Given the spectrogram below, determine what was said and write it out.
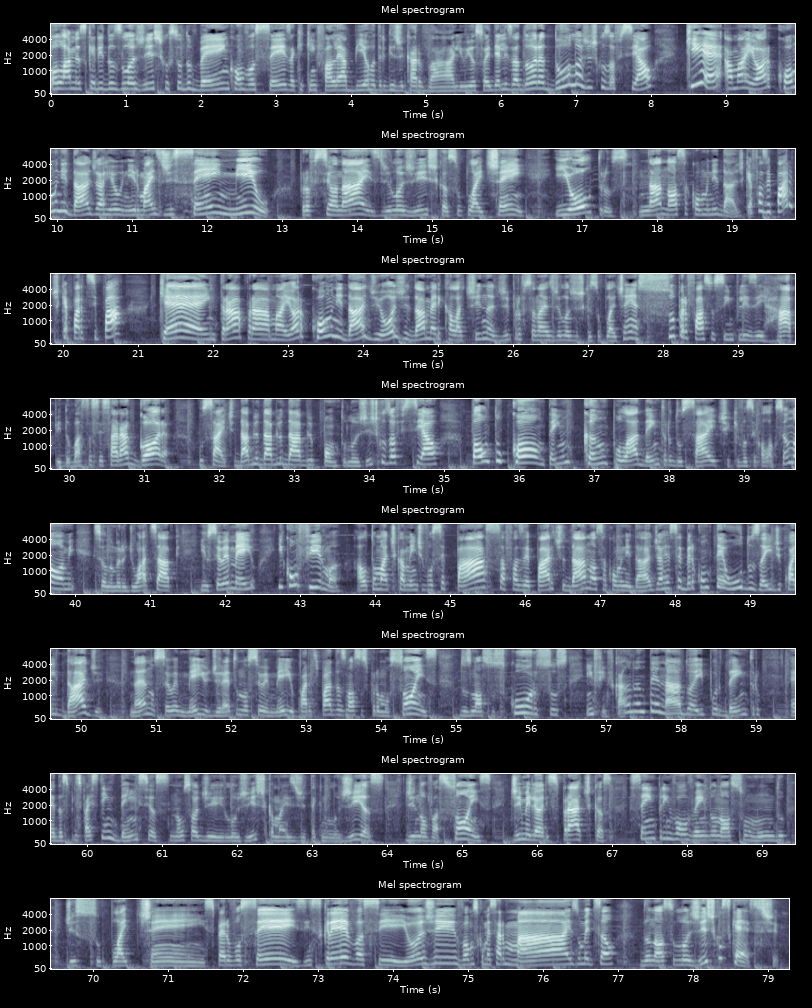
Olá, meus queridos logísticos, tudo bem com vocês? Aqui quem fala é a Bia Rodrigues de Carvalho e eu sou idealizadora do Logísticos Oficial, que é a maior comunidade a reunir mais de 100 mil profissionais de logística, supply chain e outros na nossa comunidade. Quer fazer parte? Quer participar? Quer entrar para a maior comunidade hoje da América Latina de profissionais de logística e supply chain, é super fácil, simples e rápido. Basta acessar agora o site www.logisticosoficial.com. Tem um campo lá dentro do site que você coloca seu nome, seu número de WhatsApp e o seu e-mail e confirma automaticamente você passa a fazer parte da nossa comunidade, a receber conteúdos aí de qualidade né, no seu e-mail, direto no seu e-mail, participar das nossas promoções, dos nossos cursos, enfim, ficar antenado aí por dentro é, das principais tendências, não só de logística, mas de tecnologias, de inovações, de melhores práticas, sempre envolvendo o nosso mundo de supply chain. Espero vocês, inscreva-se! Hoje vamos começar mais uma edição do nosso Logísticos Cast.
